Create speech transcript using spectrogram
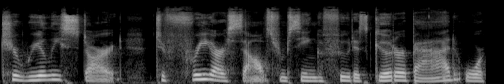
to really start to free ourselves from seeing food as good or bad or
